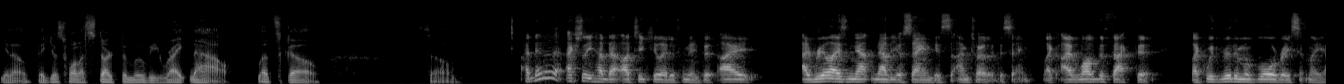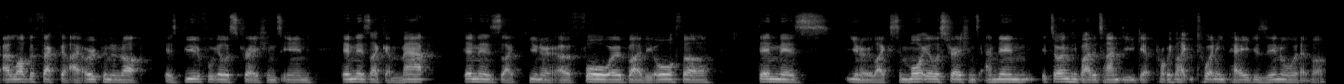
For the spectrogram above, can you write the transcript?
You know, they just want to start the movie right now. Let's go. So I never actually had that articulated for me, but I I realize now now that you're saying this, I'm totally the same. Like I love the fact that like with Rhythm of War recently, I love the fact that I open it up. There's beautiful illustrations in. Then there's like a map. Then there's like you know a foreword by the author. Then there's you know like some more illustrations, and then it's only by the time that you get probably like 20 pages in or whatever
